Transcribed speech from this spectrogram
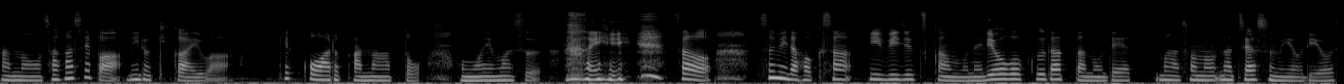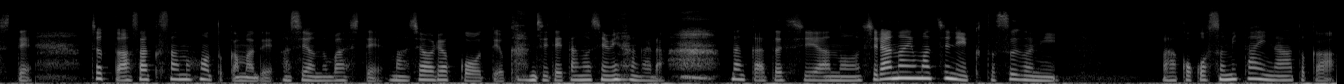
あの探せば見る機会は結構あるかなと思います。はい。そう。隅田北斎美術館もね、両国だったので、まあその夏休みを利用して、ちょっと浅草の方とかまで足を伸ばして、まあ小旅行っていう感じで楽しみながら、なんか私、あの、知らない街に行くとすぐに、あ、ここ住みたいなとか、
